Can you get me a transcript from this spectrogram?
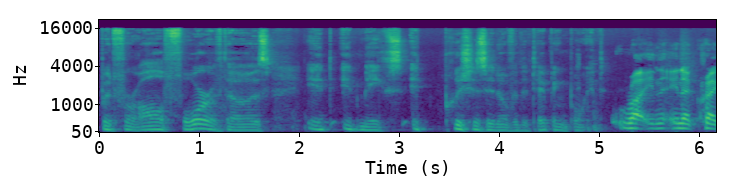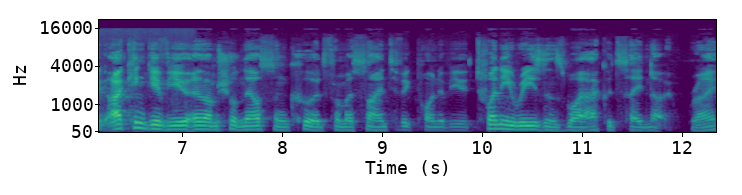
but for all four of those, it it makes it pushes it over the tipping point. Right, in, in a Craig, I can give you, and I'm sure Nelson could, from a scientific point of view, 20 reasons why I could say no, right?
